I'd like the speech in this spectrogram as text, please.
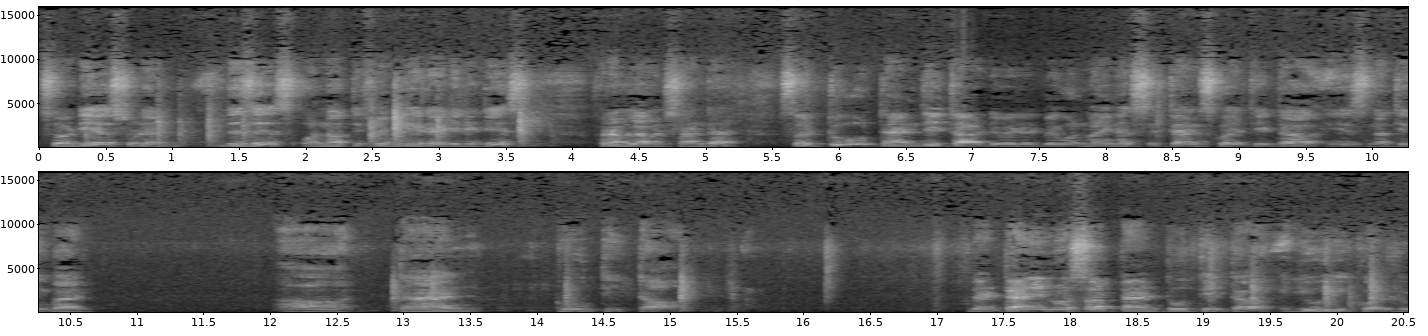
So dear student this is one of the familiar identities from 11th standard. So 2 tan theta divided by 1 minus tan square theta is nothing but uh, tan 2 theta then tan inverse of tan 2 theta u equal to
